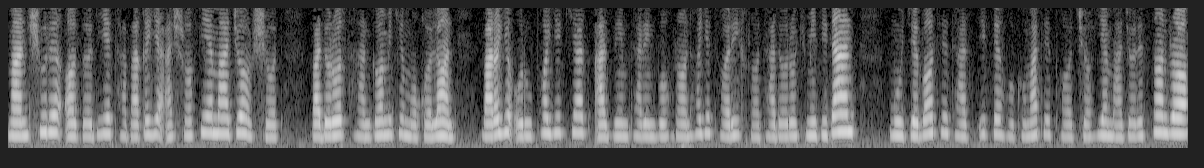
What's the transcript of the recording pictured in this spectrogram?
منشور آزادی طبقه اشرافی مجار شد و درست هنگامی که مغولان برای اروپا یکی از عظیمترین بحرانهای تاریخ را تدارک می‌دیدند موجبات تضعیف حکومت پادشاهی مجارستان را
